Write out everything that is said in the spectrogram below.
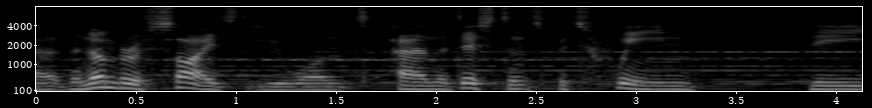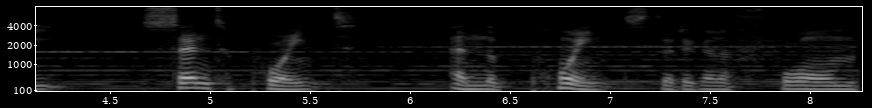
uh, the number of sides that you want, and the distance between the center point and the points that are going to form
